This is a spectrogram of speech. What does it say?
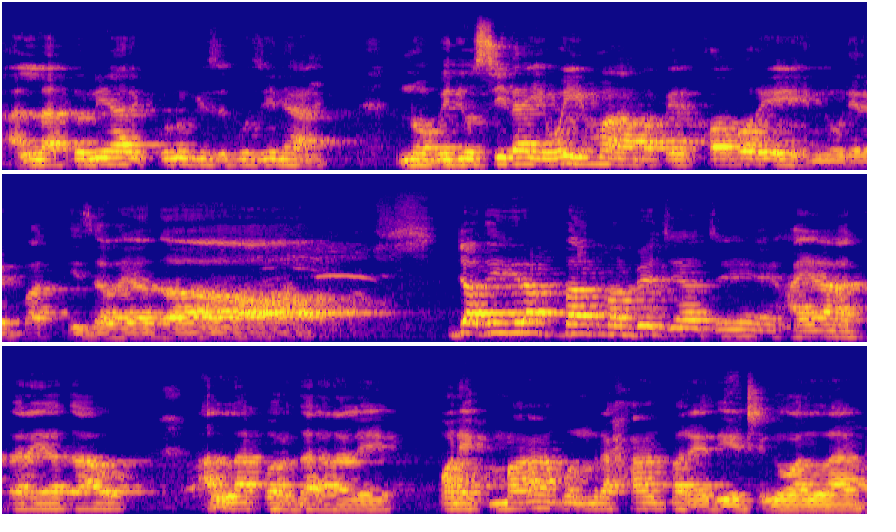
আল্লাহ দুনিয়ার কোনো কিছু বুঝি না। নবীর উসিলাই ওই মা বাপের কবরে নূরের বাতি জ্বালায়া দাও। যাদের আব্বা আম্মা বেঁচে আছে, হায়াত বাড়াইয়া দাও। আল্লাহ পর্দার আড়ালে অনেক মা বোনরা হাত বাড়াইয়া দিয়েছিল আল্লাহ।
